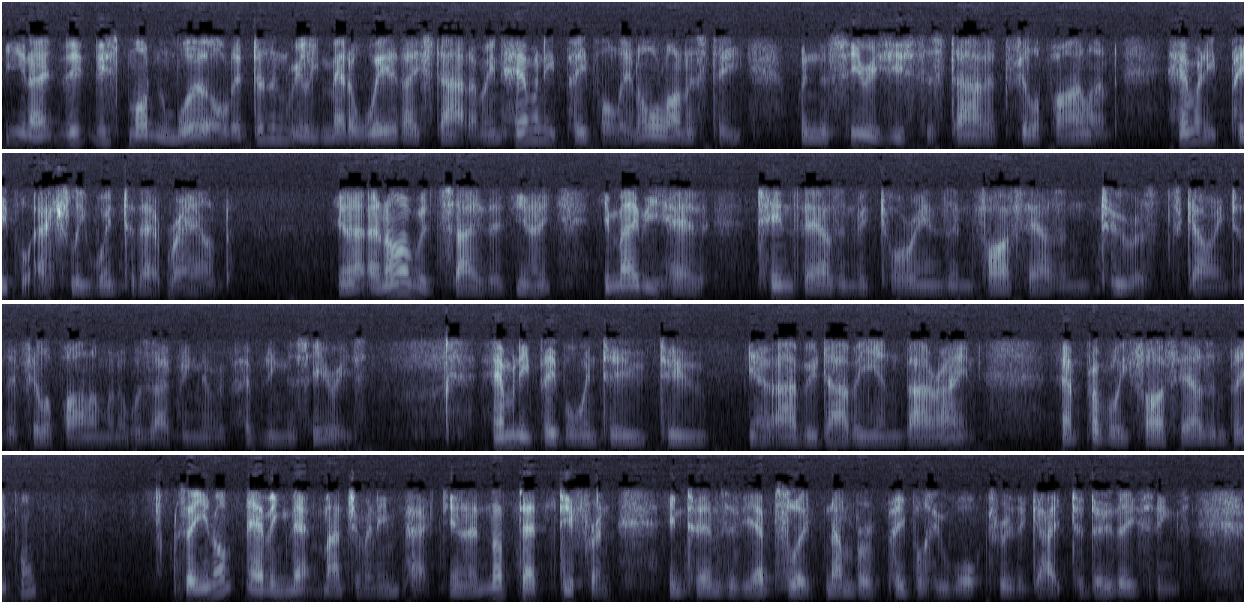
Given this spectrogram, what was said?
you know, th- this modern world, it doesn't really matter where they start. I mean, how many people, in all honesty, when the series used to start at Phillip Island, how many people actually went to that round? You know, and I would say that you know you maybe had 10,000 Victorians and 5,000 tourists going to the Phillip Island when it was opening the opening the series. How many people went to to you know Abu Dhabi and Bahrain? Uh, probably 5,000 people. So you're not having that much of an impact, you know, not that different in terms of the absolute number of people who walk through the gate to do these things.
